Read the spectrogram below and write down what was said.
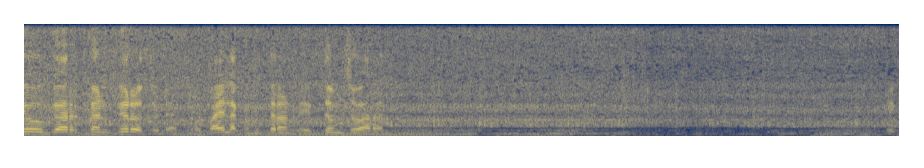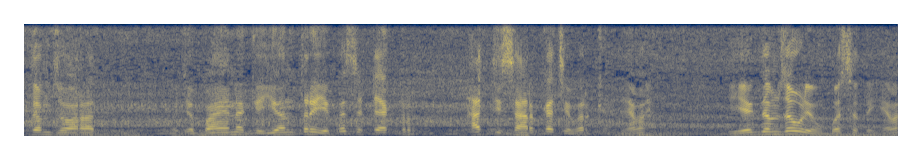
केव गरकन फिरवतो ट्रॅक्टर पाहिला का मित्रांनो? एकदम जोरात. एकदम जोरात. म्हणजे भयानक आहे. यंत्र हे कसं ट्रॅक्टर? हाती सारखाच आहे बरं का. हे बा. एकदम जवळ येऊन बसत आहे. बा.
